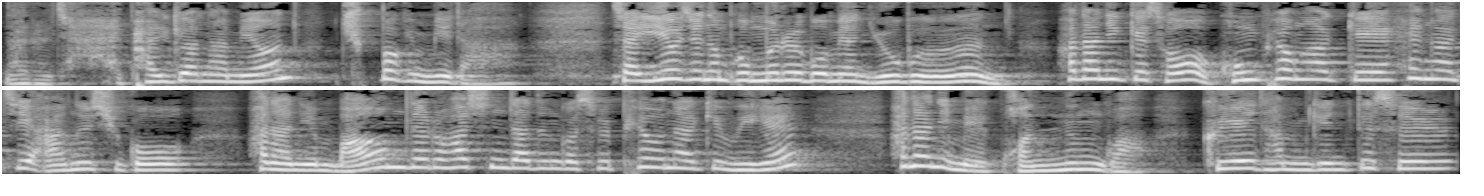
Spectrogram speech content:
나를 잘 발견하면 축복입니다. 자, 이어지는 본문을 보면 욥은 하나님께서 공평하게 행하지 않으시고 하나님 마음대로 하신다는 것을 표현하기 위해 하나님의 권능과 그에 담긴 뜻을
